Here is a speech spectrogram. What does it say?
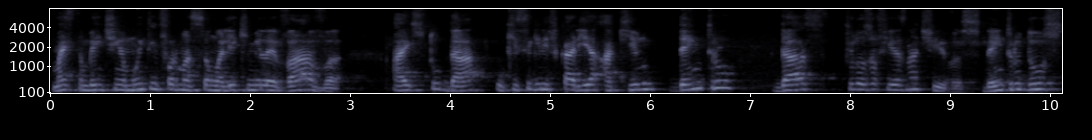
mas também tinha muita informação ali que me levava a estudar o que significaria aquilo dentro das filosofias nativas, dentro dos,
